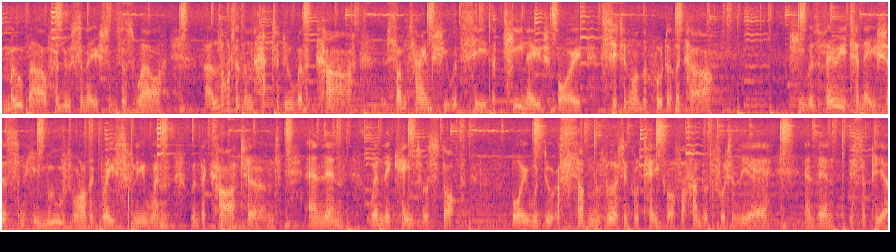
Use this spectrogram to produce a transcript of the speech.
mobile hallucinations as well. A lot of them had to do with a car sometimes she would see a teenage boy sitting on the hood of the car. He was very tenacious and he moved rather gracefully when, when the car turned. And then when they came to a stop, the boy would do a sudden vertical takeoff a hundred foot in the air and then disappear.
